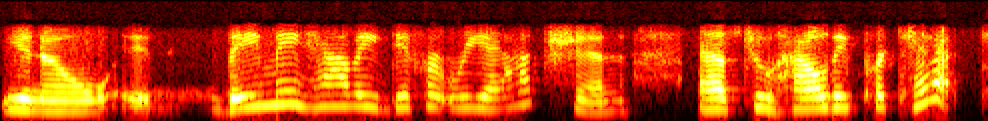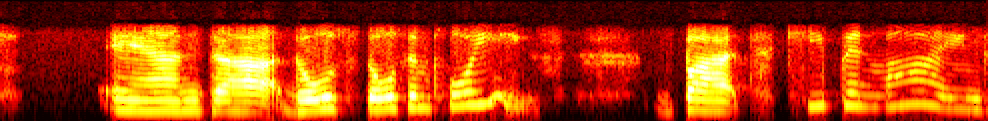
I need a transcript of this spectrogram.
You know, it, they may have a different reaction as to how they protect and uh, those those employees. But keep in mind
